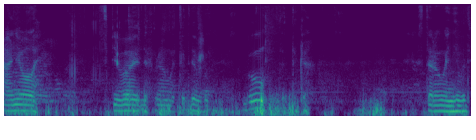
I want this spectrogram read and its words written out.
Аньоли співають дифрами. Тут я вже був, тут така старовинні будинки.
